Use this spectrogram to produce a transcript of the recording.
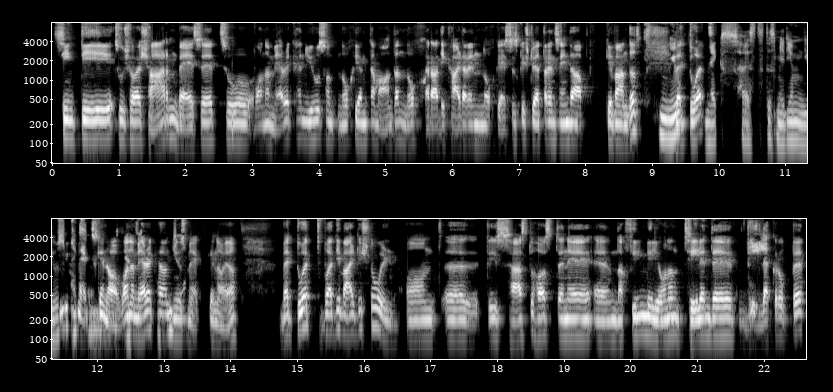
sind die Zuschauer scharenweise zu One America News und noch irgendeinem anderen, noch radikaleren, noch geistesgestörteren Sender abgewandert. Newsmax heißt das Medium Newsmax. Newsmax, genau. One America und Newsmax, genau, ja. Weil dort war die Wahl gestohlen. Und äh, das heißt, du hast eine äh, nach vielen Millionen zählende Wählergruppe,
